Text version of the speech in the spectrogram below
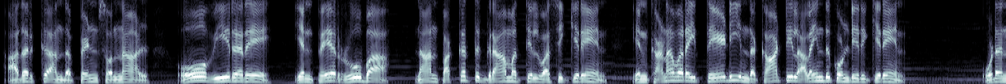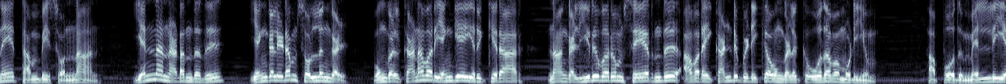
அதற்கு அந்த பெண் சொன்னாள் ஓ வீரரே என் பெயர் ரூபா. நான் பக்கத்து கிராமத்தில் வசிக்கிறேன். என் கணவரை தேடி இந்த காட்டில் அலைந்து கொண்டிருக்கிறேன். உடனே தம்பி சொன்னான் என்ன நடந்தது? எங்களிடம் சொல்லுங்கள். உங்கள் கணவர் எங்கே இருக்கிறார்? நாங்கள் இருவரும் சேர்ந்து அவரை கண்டுபிடிக்க உங்களுக்கு உதவ முடியும். அப்போது மெல்லிய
